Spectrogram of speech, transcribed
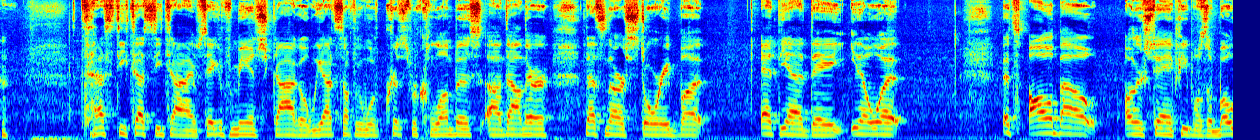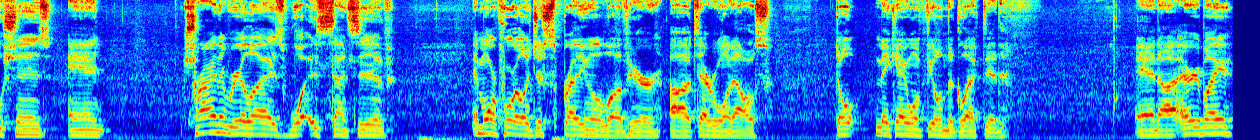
testy, testy times. Taken from me in Chicago. We got something with Christopher Columbus uh, down there. That's another story. But at the end of the day, you know what? It's all about understanding people's emotions and trying to realize what is sensitive. And more importantly just spreading the love here uh, to everyone else. Don't make anyone feel neglected. And uh, everybody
